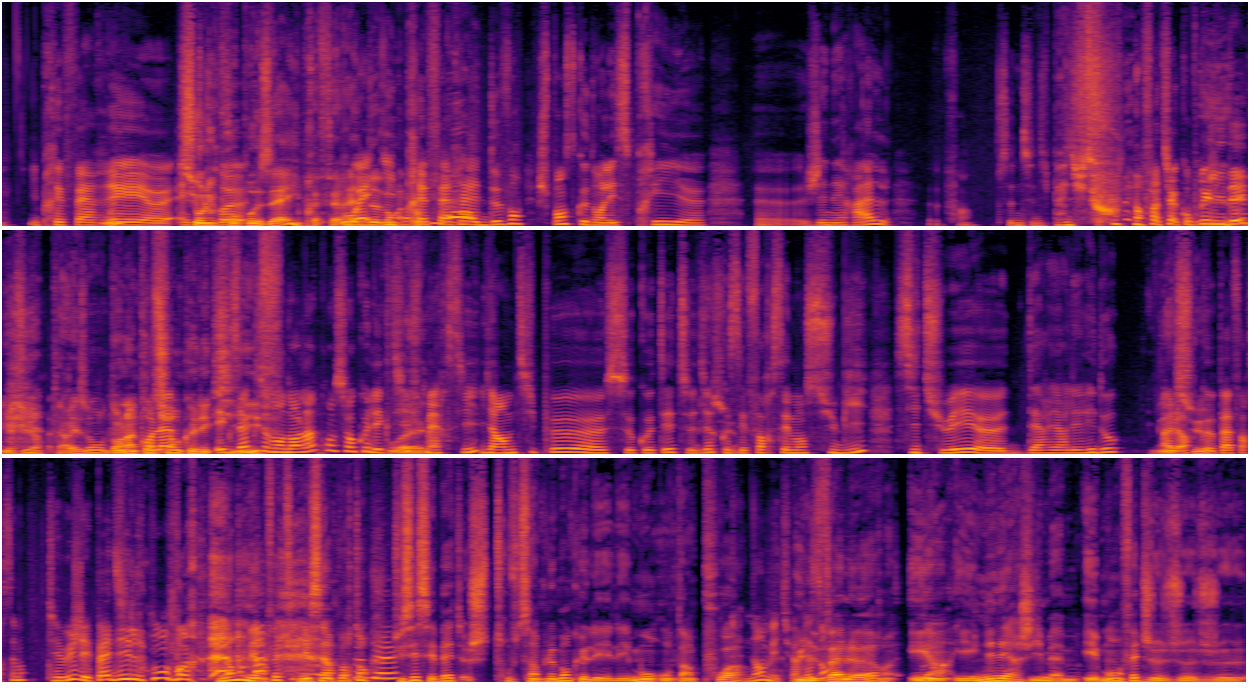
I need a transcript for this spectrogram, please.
il préférerait euh, être Si on lui proposait, il préférait Ouais, être devant. il préférait être devant. Je pense que dans l'esprit euh, euh, général, enfin, ça ne se dit pas du tout, mais enfin, tu as compris l'idée. Bien sûr, t'as raison. Dans l'inconscient collectif. Exactement, dans l'inconscient collectif, Ouais. merci. Il y a un petit peu euh, ce côté de se Bien dire que c'est forcément subi si tu es euh, derrière les rideaux. Bien alors sûr. que pas forcément. Tu as vu, j'ai pas dit l'ombre. Non, mais en fait, mais c'est important. Tu sais, c'est bête. Je trouve simplement que les, les mots ont un poids, Non, mais tu as une raison. valeur et, un- et une énergie même. Et moi, en fait, je, je, je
